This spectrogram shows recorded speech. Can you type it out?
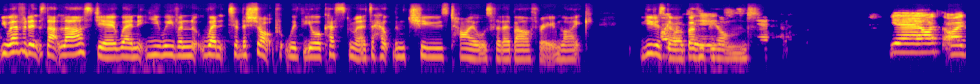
you evidenced that last year when you even went to the shop with your customer to help them choose tiles for their bathroom. Like you just go I above did. and beyond. Yeah, yeah I,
